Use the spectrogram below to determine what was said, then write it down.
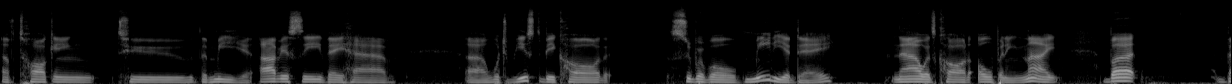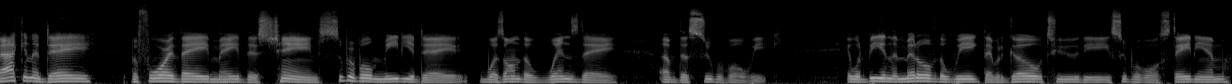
of talking to the media. Obviously, they have, uh, which used to be called Super Bowl Media Day. Now it's called Opening Night. But back in the day, before they made this change, Super Bowl Media Day was on the Wednesday of the Super Bowl week. It would be in the middle of the week. They would go to the Super Bowl stadium.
